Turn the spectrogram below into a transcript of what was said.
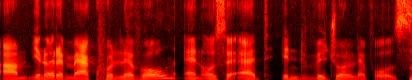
um, you know, at a macro level and also at individual levels.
